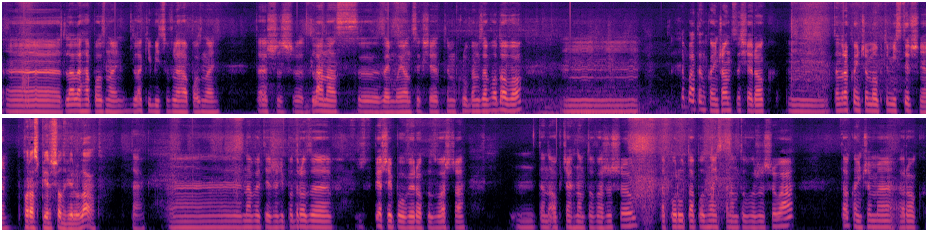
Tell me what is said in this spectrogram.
e, dla Lecha Poznań, dla kibiców Lecha Poznań, też dla nas e, zajmujących się tym klubem zawodowo. Mm, chyba ten kończący się rok, ten rok kończymy optymistycznie. Po raz pierwszy od wielu lat. Tak. E, nawet jeżeli po drodze w, w pierwszej połowie roku zwłaszcza mm, ten obciach nam towarzyszył, ta poruta poznańska nam towarzyszyła, to kończymy rok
